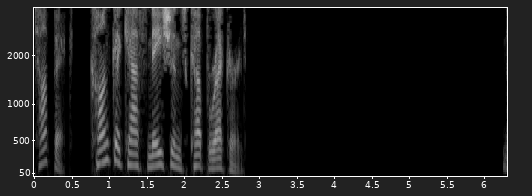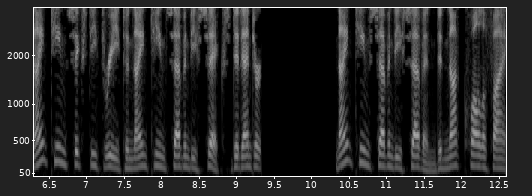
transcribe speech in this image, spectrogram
CONCACAF Nations Cup record. 1963 to 1976 did enter. 1977 did not qualify.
